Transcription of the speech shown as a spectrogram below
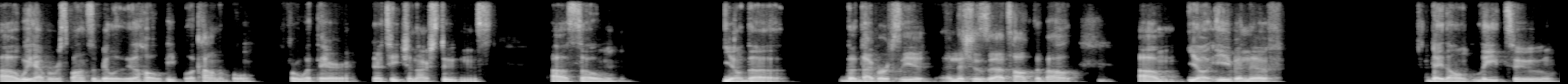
uh, we have a responsibility to hold people accountable for what they're they're teaching our students. Uh, so, you know, the the diversity initiatives that I talked about, um, you know, even if they don't lead to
